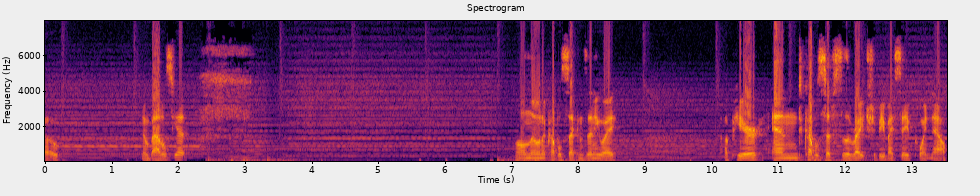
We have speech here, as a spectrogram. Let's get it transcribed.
Uh-oh. No battles yet? I'll know in a couple seconds anyway. Up here, and a couple steps to the right should be my save point now.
